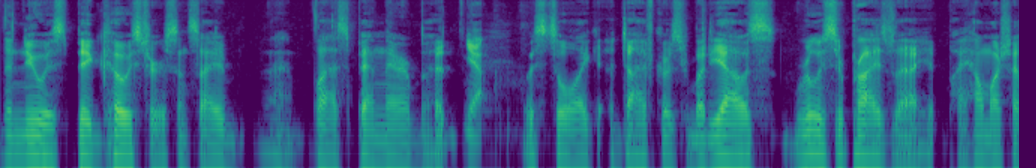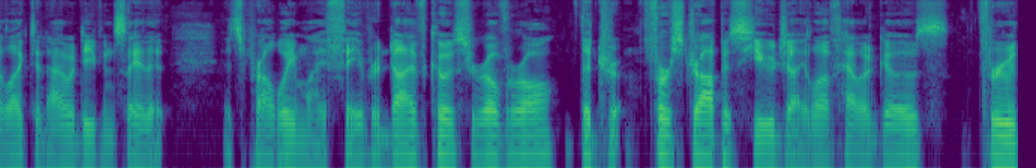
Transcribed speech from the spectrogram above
the newest big coaster since I had uh, last been there. But Yeah. it was still like a dive coaster. But yeah, I was really surprised by by how much I liked it. I would even say that it's probably my favorite dive coaster overall. The dr- first drop is huge. I love how it goes through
